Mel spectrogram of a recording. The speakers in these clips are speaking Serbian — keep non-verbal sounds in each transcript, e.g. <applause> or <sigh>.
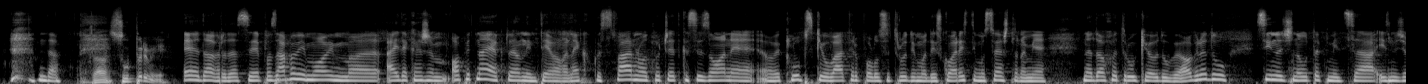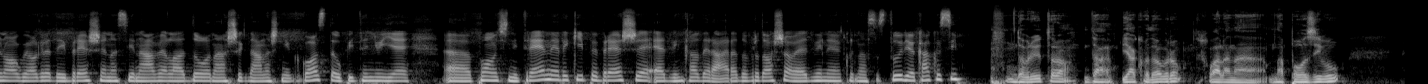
<laughs> da. Da, super mi. E, dobro, da se pozabavimo ovim, e, ajde kažem, opet najaktuelnim temama. Nekako stvarno od početka sezone ove klubske u Waterpolu se trudimo da iskoristimo sve što nam je na dohvat ruke u u Beogradu. Sinoćna utakmica između Novog Beograda i Breše nas je navela do našeg današnjeg gosta. U pitanju je e, pomoćni trener ekipe Breše, Edwin Calderara. Dobrodošao, Edvine, kod nas u studio. Kako si? Dobro jutro, da, jako dobro. Hvala na, na pozivu.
